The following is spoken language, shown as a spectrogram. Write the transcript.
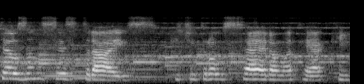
Teus ancestrais que te trouxeram até aqui.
